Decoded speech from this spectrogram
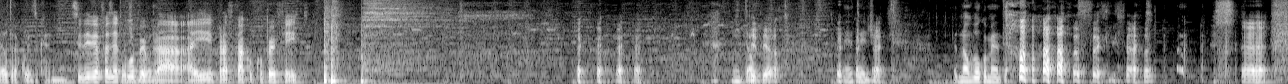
é outra coisa, cara. Não. Você devia fazer Tô de Cooper boa. pra, aí, pra ficar com o Cooper feito. Então, Entendeu? entendi. Não vou comentar. Nossa, que cara. É.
